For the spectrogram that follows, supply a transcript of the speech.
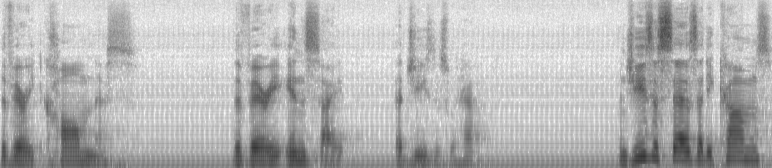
the very calmness, the very insight that Jesus would have. When Jesus says that he comes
